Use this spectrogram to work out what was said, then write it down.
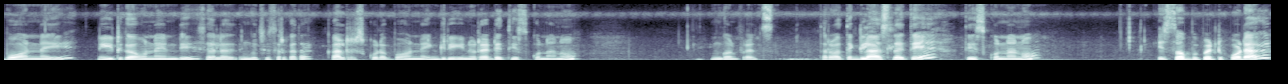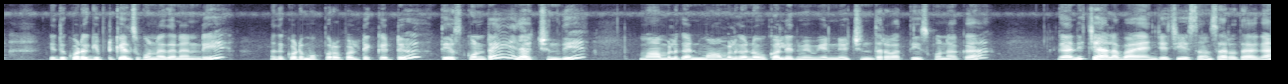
బాగున్నాయి. నీట్గా ఉన్నాయండి. చాలా ఇంకో చూసారు కదా కలర్స్ కూడా బాగున్నాయి. గ్రీన్ రెడ్ తీసుకున్నాను. ఇంకోటి ఫ్రెండ్స్. తర్వాత గ్లాసులు అయితే తీసుకున్నాను. ఈ సబ్బు పెట్టి కూడా ఇది కూడా గిఫ్ట్కి గెలుచుకున్నదనండి అది కూడా ముప్పై రూపాయల టికెట్ తీసుకుంటే ఇది వచ్చింది. మామూలుగా మామూలుగా నవ్వుకోలేదు మేము ఇవన్నీ వచ్చిన తర్వాత తీసుకున్నాక. కానీ చాలా బాగా ఎంజాయ్ చేసాం సరదాగా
